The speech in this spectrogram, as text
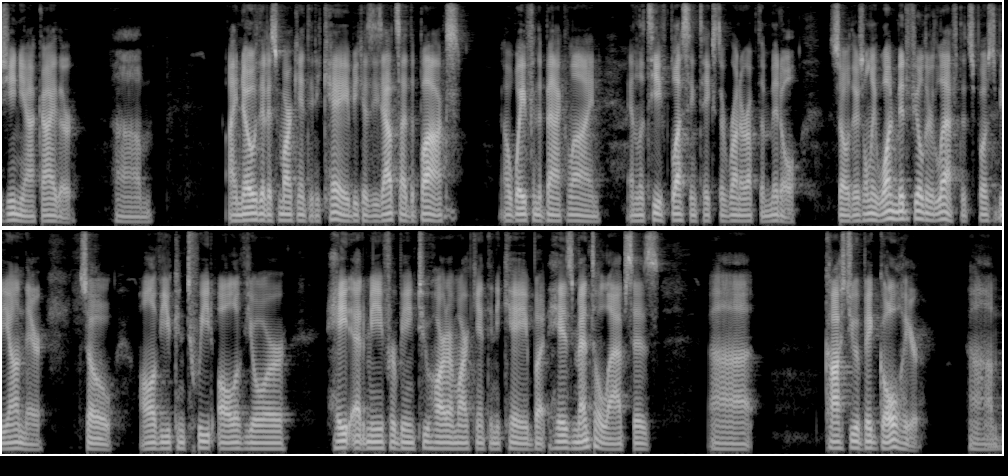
Gignac either. Um, I know that it's Mark Anthony Kaye because he's outside the box, away from the back line, and Latif Blessing takes the runner up the middle. So there's only one midfielder left that's supposed to be on there. So all of you can tweet all of your hate at me for being too hard on Mark Anthony Kaye, but his mental lapses uh, cost you a big goal here. Um,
